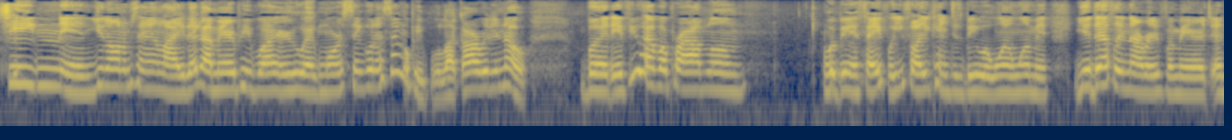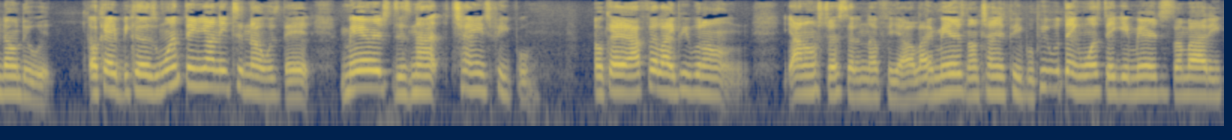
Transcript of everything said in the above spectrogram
cheating and you know what i'm saying? Like they got married people out here who act more single than single people. Like i already know. But if you have a problem with being faithful you feel like you can't just be with one woman you're definitely not ready for marriage and don't do it Okay, because one thing y'all need to know is that marriage does not change people. Okay, I feel like people don't y'all don't stress that enough for y'all. Like marriage don't change people. People think once they get married to somebody,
